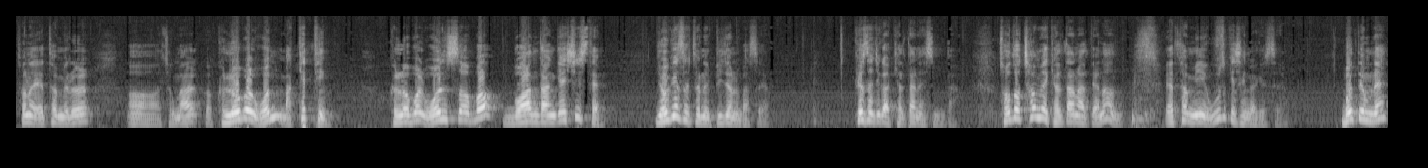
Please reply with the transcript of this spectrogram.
저는 애터미를 어, 정말 그 글로벌 원 마케팅, 글로벌 원 서버 무한 단계 시스템 여기서 저는 비전을 봤어요. 그래서 제가 결단했습니다. 저도 처음에 결단할 때는 애텀이 우습게 생각했어요. 뭐 때문에?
